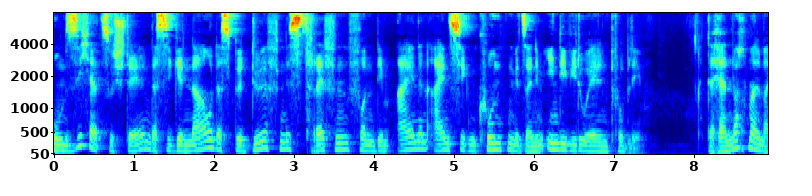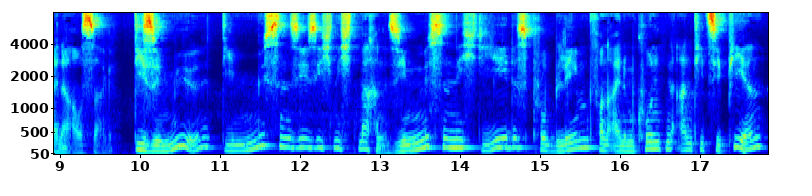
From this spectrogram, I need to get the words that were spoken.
um sicherzustellen, dass sie genau das Bedürfnis treffen von dem einen einzigen Kunden mit seinem individuellen Problem. Daher nochmal meine Aussage. Diese Mühe, die müssen Sie sich nicht machen. Sie müssen nicht jedes Problem von einem Kunden antizipieren,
